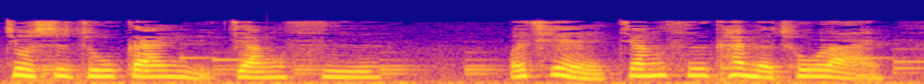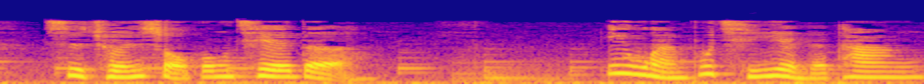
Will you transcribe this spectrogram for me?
就是猪肝与姜丝，而且姜丝看得出来是纯手工切的。一碗不起眼的汤，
